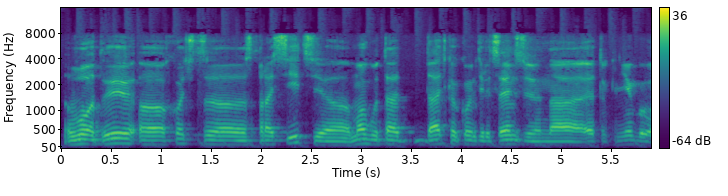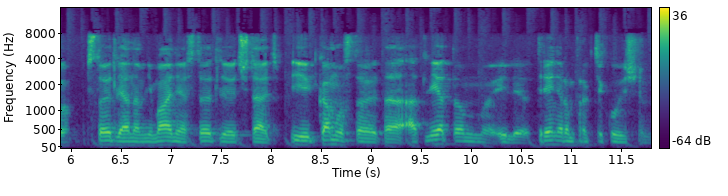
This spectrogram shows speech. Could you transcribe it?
Вот, и э, хочется спросить, э, могут дать какую-нибудь рецензию на эту книгу, стоит ли она внимания, стоит ли читать, и кому стоит, а, атлетам или тренерам практикующим,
